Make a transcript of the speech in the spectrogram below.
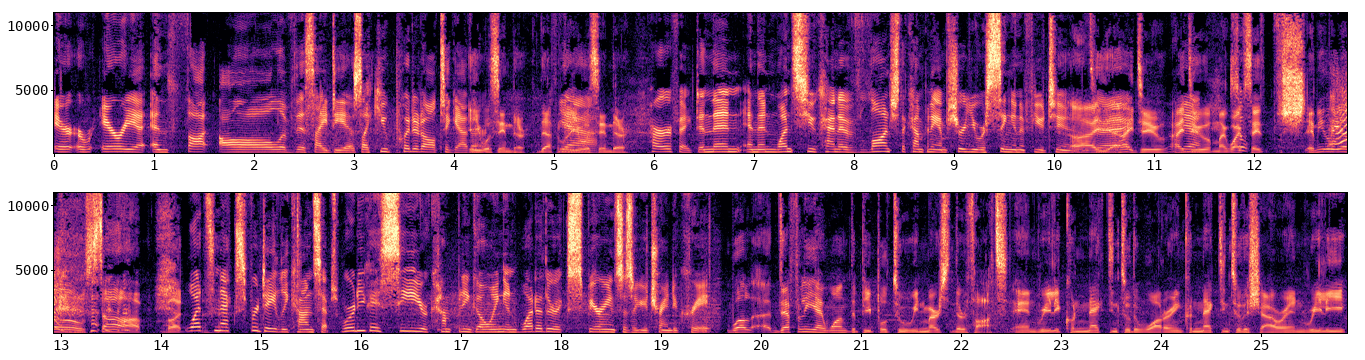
ar- area and thought all of this ideas, like you put it all together. It was in there. Definitely, it was in there. Perfect. And then and then once you kind of launched the company, I'm sure you were singing a few tunes. Uh, yeah. I do. I Yeah. do. My wife So- says, Shh, Emilio, stop. But What's next for Daily Concepts? Where do you guys see your company going, and what other experiences are you trying to create? Well, uh, definitely, I want the people to immerse their thoughts and really connect into the water and connect into the shower, and really,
